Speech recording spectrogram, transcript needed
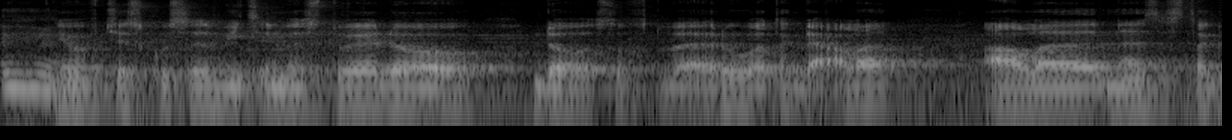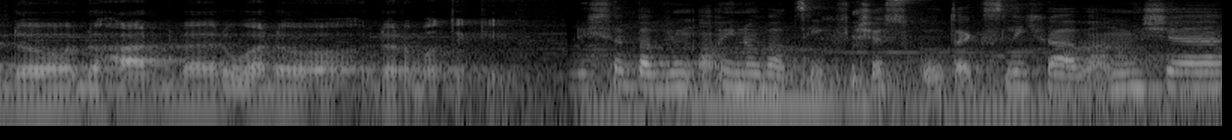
Mm-hmm. Jo, v Česku se víc investuje do, do softwaru a tak dále, ale ne zase tak do, do hardwaru a do, do robotiky. Když se bavím o inovacích v Česku, tak slýchávám, že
